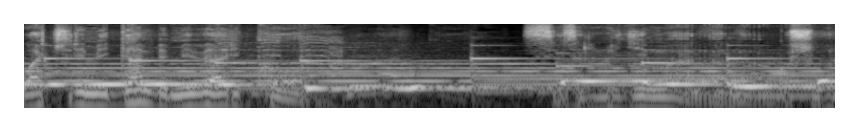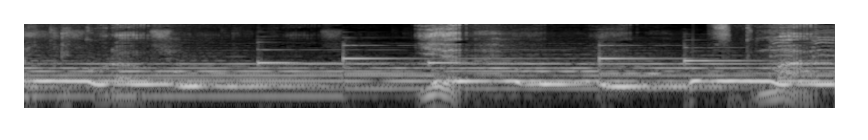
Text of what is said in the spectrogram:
wacura imigambi mibi ariko isezerano ry'imana ntabwo ushobora kurikuraho. Yewe vuga imana.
